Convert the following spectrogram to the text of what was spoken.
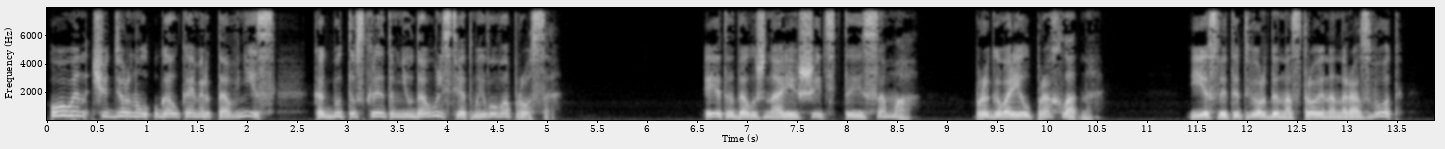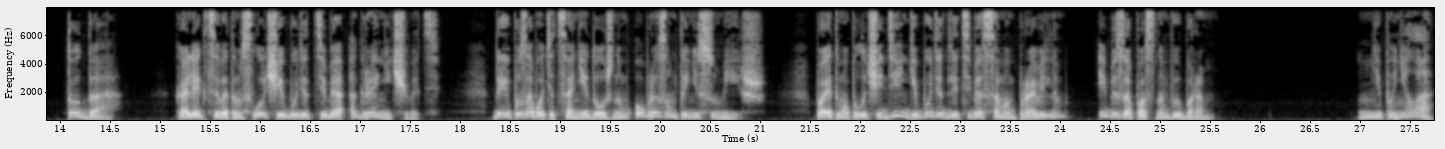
Оуэн чуть дернул уголками рта вниз, как будто в скрытом неудовольствии от моего вопроса. «Это должна решить ты сама», — проговорил прохладно. «Если ты твердо настроена на развод, то да, коллекция в этом случае будет тебя ограничивать. Да и позаботиться о ней должным образом ты не сумеешь. Поэтому получить деньги будет для тебя самым правильным и безопасным выбором». «Не поняла»,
